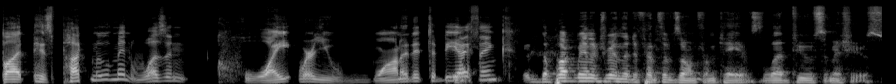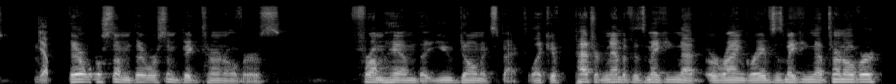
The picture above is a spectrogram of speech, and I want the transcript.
but his puck movement wasn't quite where you wanted it to be. I think. the puck management in the defensive zone from Toews led to some issues. Yep. There were some there were some big turnovers from him that you don't expect. Like if Patrick Nemeth is making that or Ryan Graves is making that turnover,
